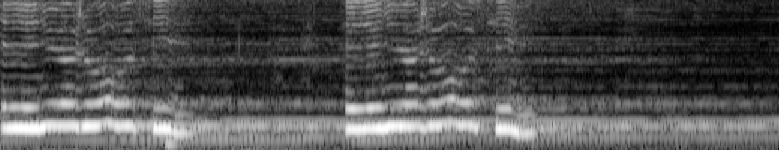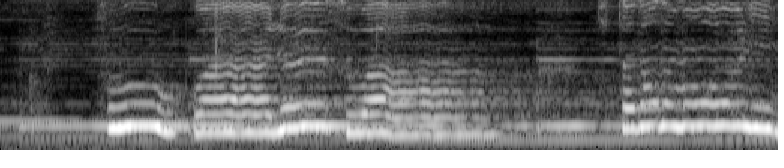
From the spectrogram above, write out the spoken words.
les nuages aussi les nuages aussi Pourquoi le soir tu t'endors dans mon lit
